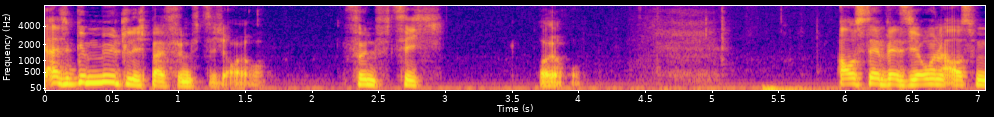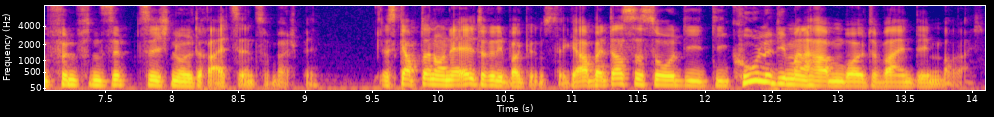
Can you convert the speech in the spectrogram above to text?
also gemütlich bei 50 Euro. 50 Euro. Aus der Version aus dem 75013 zum Beispiel. Es gab da noch eine ältere, die war günstiger. Aber das ist so, die, die coole, die man haben wollte, war in dem Bereich.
